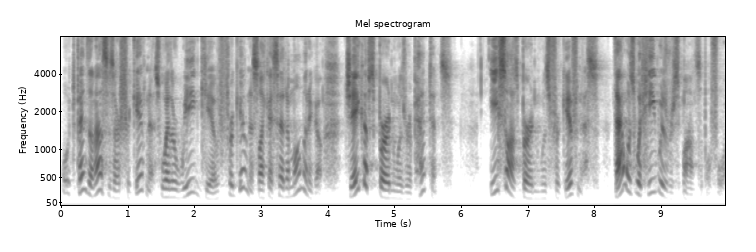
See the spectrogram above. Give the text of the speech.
what depends on us is our forgiveness, whether we give forgiveness. Like I said a moment ago, Jacob's burden was repentance, Esau's burden was forgiveness. That was what he was responsible for.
